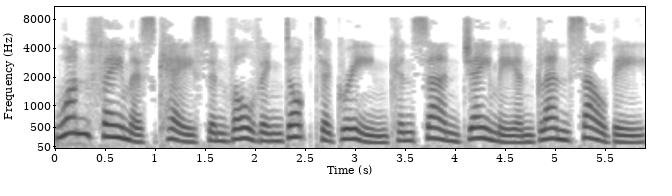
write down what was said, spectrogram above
One famous case involving Dr. Green concerned Jamie and Glenn Selby,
